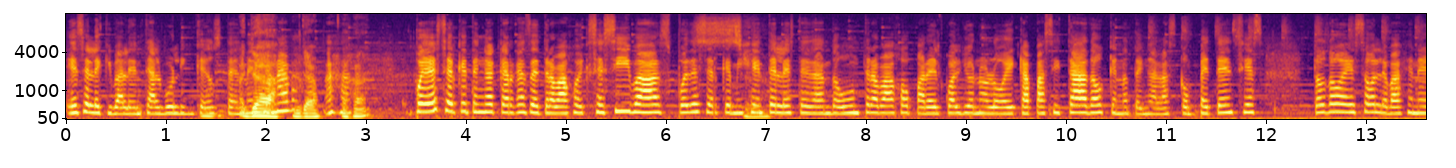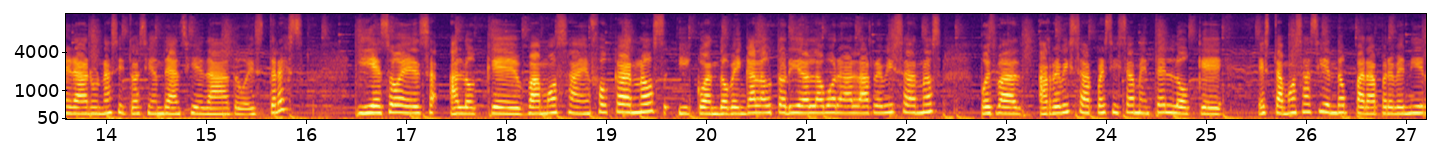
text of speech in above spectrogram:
Es el equivalente al bullying que usted mencionaba. Ya, Puede ser que tenga cargas de trabajo excesivas, puede ser que mi gente le esté dando un trabajo para el cual yo no lo he capacitado, que no tenga las competencias. Todo eso le va a generar una situación de ansiedad o estrés y eso es a lo que vamos a enfocarnos y cuando venga la autoridad laboral a revisarnos, pues va a revisar precisamente lo que estamos haciendo para prevenir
